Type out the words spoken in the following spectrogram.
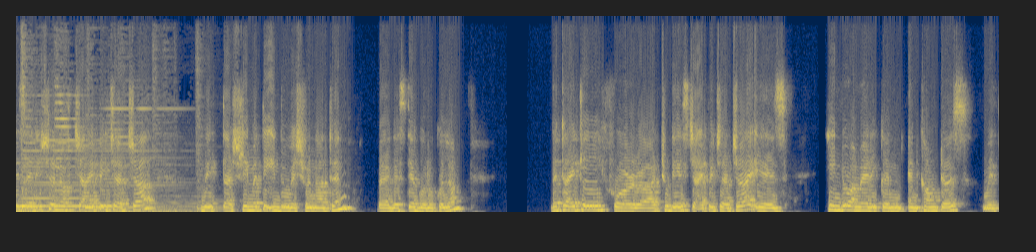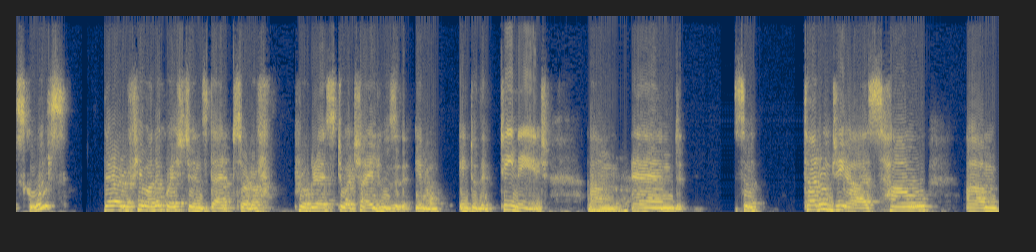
this edition of Chai Pe Charcha with uh, Srimati Indu Vishwanathan by Agastya Gurukulam. The title for uh, today's Chai Pe Charcha is Hindu American Encounters with Schools. There are a few other questions that sort of progress to a child who's, you know, into the teenage um, and so Tarunji asks, how um,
